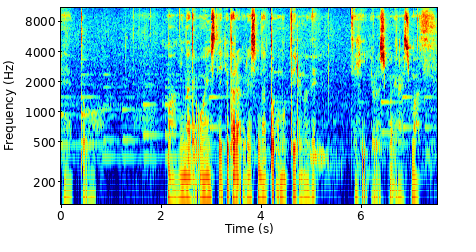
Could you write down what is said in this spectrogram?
えーとまあ、みんなで応援していけたら嬉しいなと思っているので是非よろしくお願いします。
